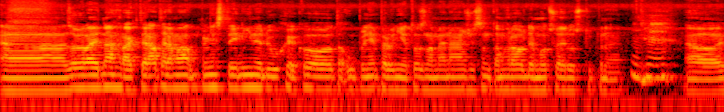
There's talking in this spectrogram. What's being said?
Uh, zaujala jedna hra, která teda má úplně stejný neduch jako ta úplně první, a to znamená, že jsem tam hrál demo, co je dostupné. Mhm. Uh,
